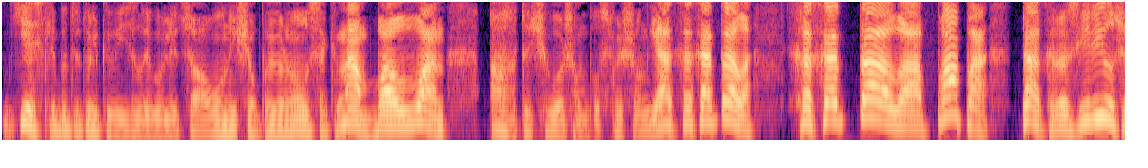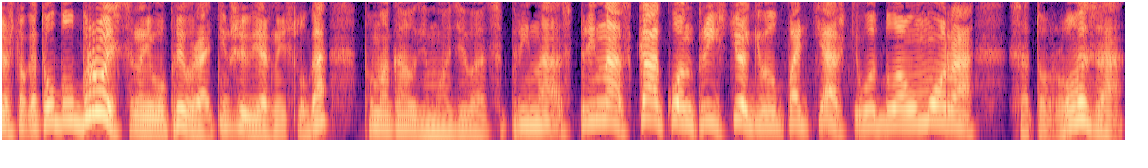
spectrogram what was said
Если бы ты только видела его лицо, а он еще повернулся к нам, болван! Ах, до чего же он был смешон! Я хохотала, хохотала, а папа так разъярился, что готов был броситься на него. Привратник же, верный слуга, помогал ему одеваться. При нас, при нас, как он пристегивал подтяжки! Вот была умора! Зато Роза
